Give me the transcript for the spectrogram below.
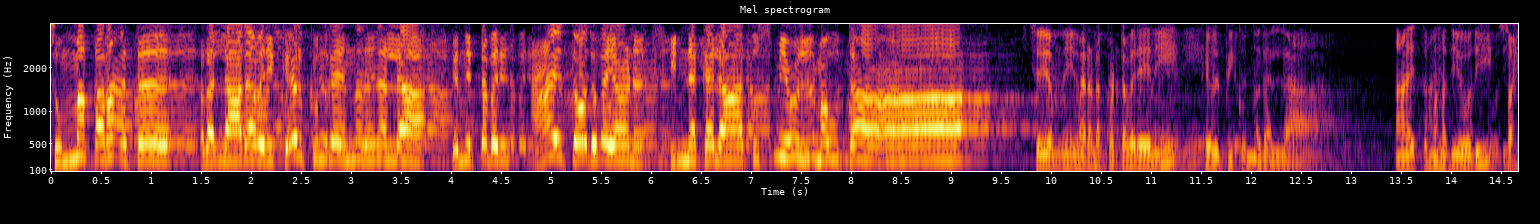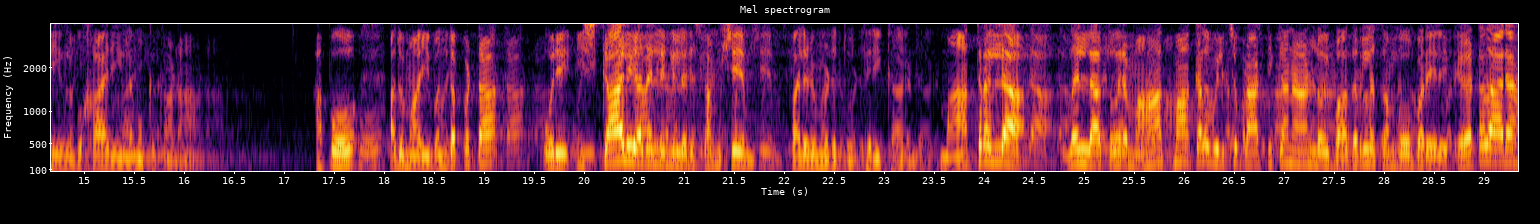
സുമ്മ കറത്ത് അതല്ലാതെ അവർ കേൾക്കുന്നത് എന്നതിനല്ല. എന്നിട്ട് അവർ ആയത്തോതുകയാണ് കലാ തുസ്മിഉൽ മൗതാ നിശ്ചയം നീ മരണപ്പെട്ടവരെ നീ കേൾപ്പിക്കുന്നതല്ല. ആയത്ത് മഹദിയോദി സഹീഹുൽ ബുഖാരിയിൽ നമുക്ക് കാണാം. അപ്പോ അതുമായി ബന്ധപ്പെട്ട ഒരു ഇഷ്കാലി അതല്ലെങ്കിൽ ഒരു സംശയം പലരും എടുത്ത് ഉദ്ധരിക്കാറുണ്ട്. മാത്രല്ല അതല്ലാത്തവരെ മഹാത്മാക്കളെ വിളിച്ചു പ്രാർത്ഥിക്കാനാണല്ലോ ഈ ബദറിലെ സംഭവം പറയൽ. കേട്ടതാരാ?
